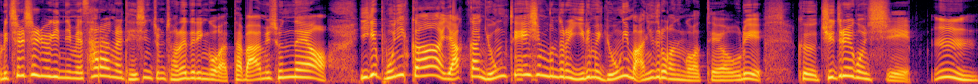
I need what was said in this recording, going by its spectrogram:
우리 7762님의 사랑을 대신 좀 전해드린 것 같아. 마음이 좋네요. 이게 보니까 약간 용띠이신 분들은 이름에 용이 많이 들어가는 것 같아요. 우리 그 쥐드래곤 씨. 음.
